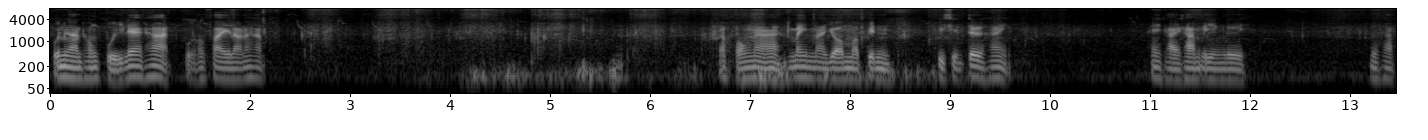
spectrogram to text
ผลงานของปุ๋ยแร่ธาตุภูเขาไฟแล้วนะครับเจ้าของนาไม่มายอมมาเป็นพรีเซนเตอร์ให้ ให้ถ่ายทำเองเลย ดูครับ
